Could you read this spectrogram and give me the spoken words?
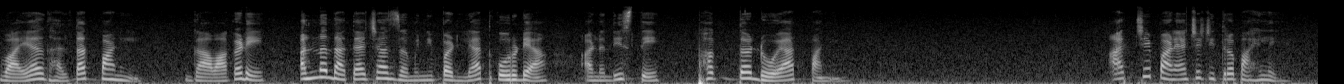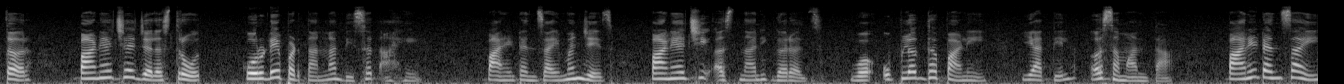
वाया घालतात पाणी. गावाकडे अन्नदात्याच्या जमिनी पडल्यात कोरड्या अन दिसते फक्त डोळ्यात पाणी. आजचे पाण्याचे चित्र पाहिले तर पाण्याचे जलस्रोत कोरडे पडताना दिसत आहे. पाणी टंचाई म्हणजेच पाण्याची असणारी गरज व उपलब्ध पाणी यातील असमानता. पाणी टंचाई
